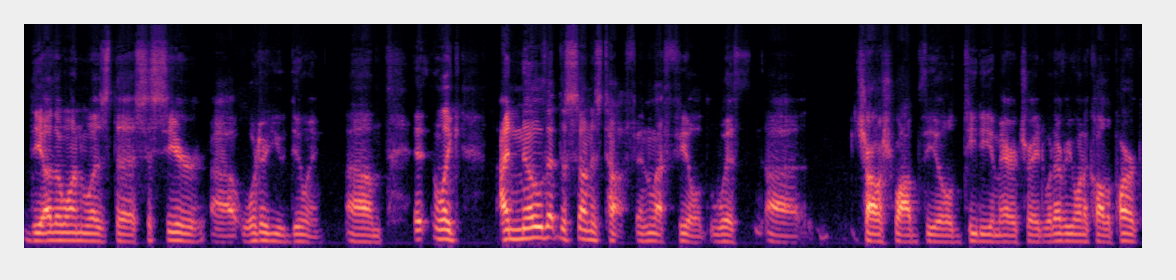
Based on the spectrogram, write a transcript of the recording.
the other one was the Sasir, uh, what are you doing? Um, it, like, I know that the sun is tough in left field with uh, Charles Schwab Field, TD Ameritrade, whatever you want to call the park.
